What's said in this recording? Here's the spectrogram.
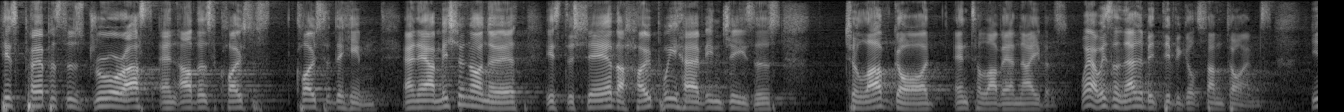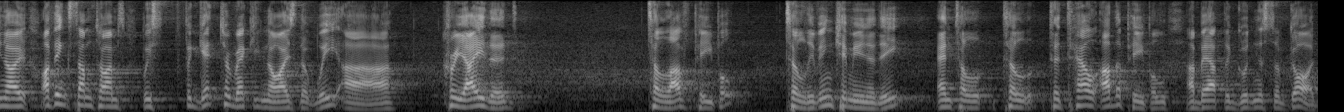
His purposes draw us and others closest closer to him. And our mission on earth is to share the hope we have in Jesus to love God and to love our neighbours. Wow, isn't that a bit difficult sometimes? You know, I think sometimes we forget to recognise that we are created to love people, to live in community, and to, to, to tell other people about the goodness of God.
